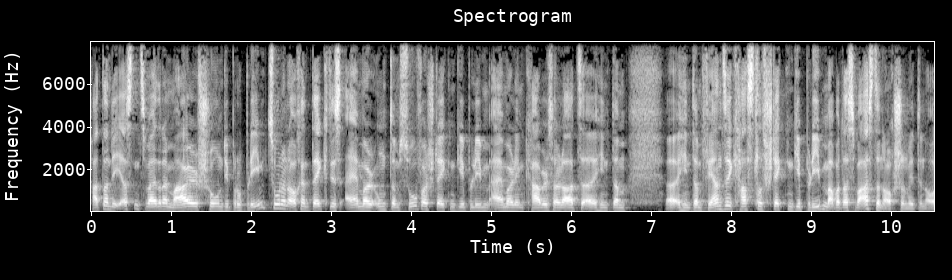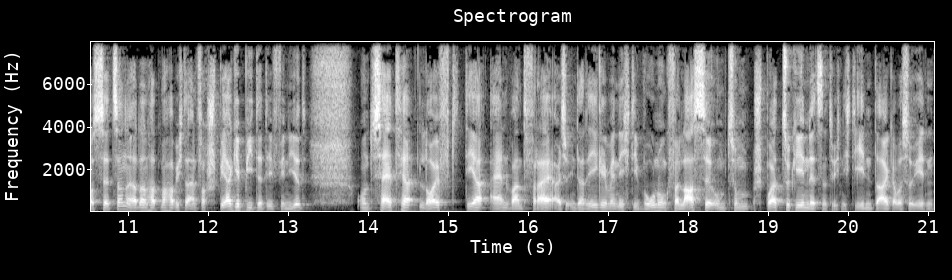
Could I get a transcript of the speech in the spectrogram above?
hat dann die ersten zwei, drei Mal schon die Problemzonen auch entdeckt, ist einmal unterm Sofa stecken geblieben, einmal im Kabelsalat äh, hinterm, äh, hinterm Fernsehkastel stecken geblieben, aber das war es dann auch schon mit den Aussetzern. Ja, dann habe ich da einfach Sperrgebiete definiert und seither läuft der einwandfrei. Also in der Regel, wenn ich die Wohnung verlasse, um zum Sport zu gehen, jetzt natürlich nicht jeden Tag, aber so jeden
